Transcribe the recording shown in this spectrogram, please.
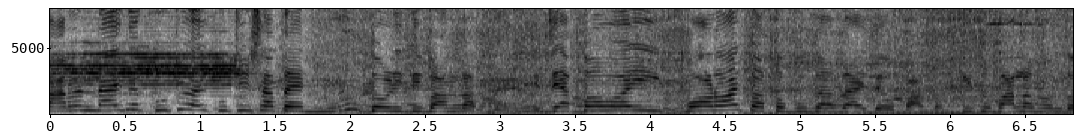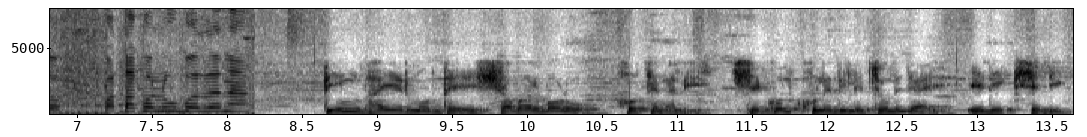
বারান্দায় যে খুঁটি ওই খুঁটির সাথে দড়ি দিয়ে বান্ধা থাকে যত ওই বড় হয় তত বোঝা যায় যে ও পাগল। কিছু ভালো মন্দ কথা কলেও বোঝে না। তিন ভাইয়ের মধ্যে সবার বড় হোসেন আলী। শেকল খুলে দিলে চলে যায় এদিক সেদিক।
